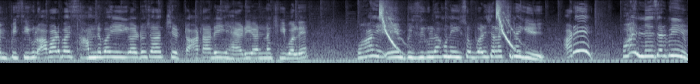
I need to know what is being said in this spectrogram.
এমপিসিগুলো আবার ভাই সামনে ভাই এই গাড়িটাও চালাচ্ছে টাটার এই হ্যারিয়ার না কি বলে? ভাই এমপিসিগুলো এখন এইসব গাড়ি চালাচ্ছে নাকি? আরে ভাই লেজার বিম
